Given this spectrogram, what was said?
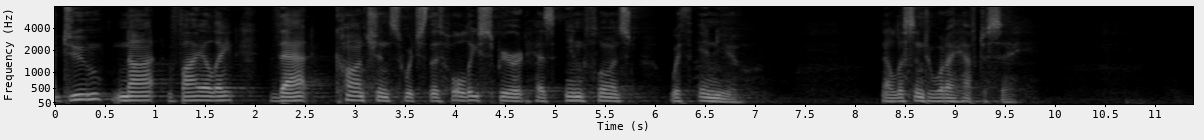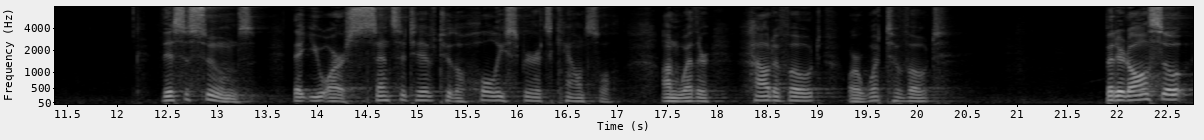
do not violate that conscience which the Holy Spirit has influenced within you. Now, listen to what I have to say. This assumes that you are sensitive to the Holy Spirit's counsel on whether how to vote or what to vote but it also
